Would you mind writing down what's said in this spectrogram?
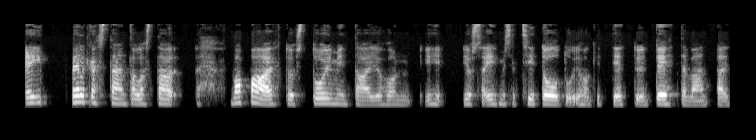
ei pelkästään tällaista vapaaehtoista toimintaa, johon, jossa ihmiset sitoutuu johonkin tiettyyn tehtävään tai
